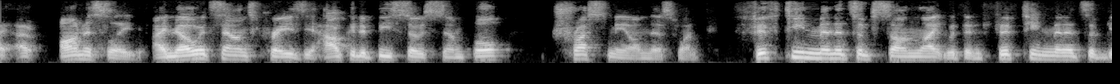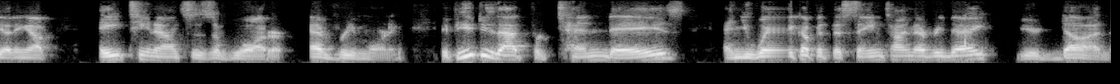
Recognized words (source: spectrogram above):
I, I honestly, I know it sounds crazy. How could it be so simple? Trust me on this one. 15 minutes of sunlight within 15 minutes of getting up, 18 ounces of water every morning. If you do that for 10 days and you wake up at the same time every day, you're done.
